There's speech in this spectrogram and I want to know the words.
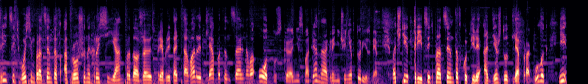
38% опрошенных россиян продолжают приобретать товары для потенциального отпуска, несмотря на ограничения в туризме. Почти 30% купили одежду для прогулок и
